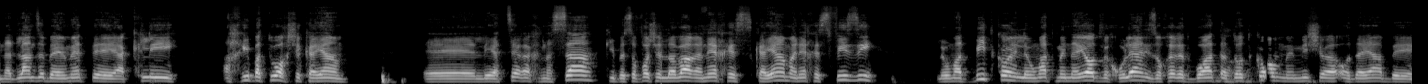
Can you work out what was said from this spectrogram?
נדל"ן זה באמת uh, הכלי הכי בטוח שקיים uh, לייצר הכנסה, כי בסופו של דבר הנכס קיים, הנכס פיזי, לעומת ביטקוין, לעומת מניות וכולי, אני זוכר את בועת נכון. הדוט קום, מי שעוד היה ב,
